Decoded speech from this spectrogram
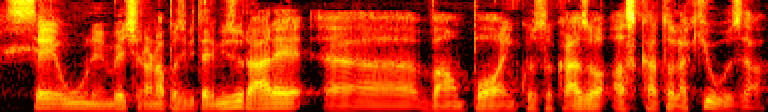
Se uno invece non ha possibilità di misurare, eh, va un po' in questo caso a scatola chiusa,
